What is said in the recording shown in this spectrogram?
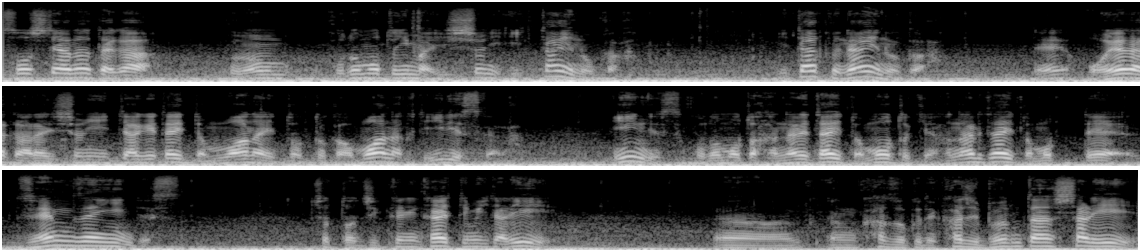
そしてあなたが子供子供と今一緒にいたいのかいたくないのか、ね、親だから一緒にいてあげたいと思わないととか思わなくていいですから。いいんです。子供と離れたいと思う時は離れたいと思って全然いいんです。ちょっと実家に帰ってみたり、うん、家族で家事分担したり、うん、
